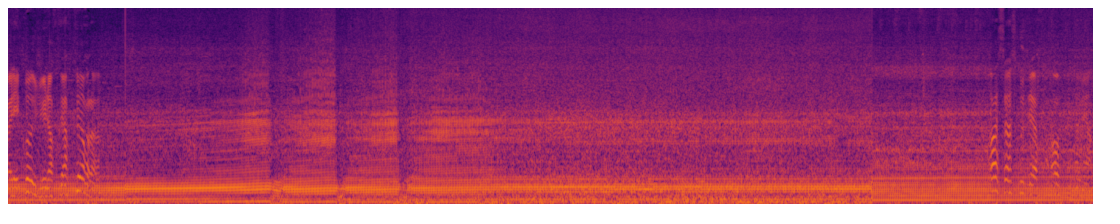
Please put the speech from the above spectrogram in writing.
À je vais leur faire peur là. Oh, c'est un scooter. Oh putain, merde.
